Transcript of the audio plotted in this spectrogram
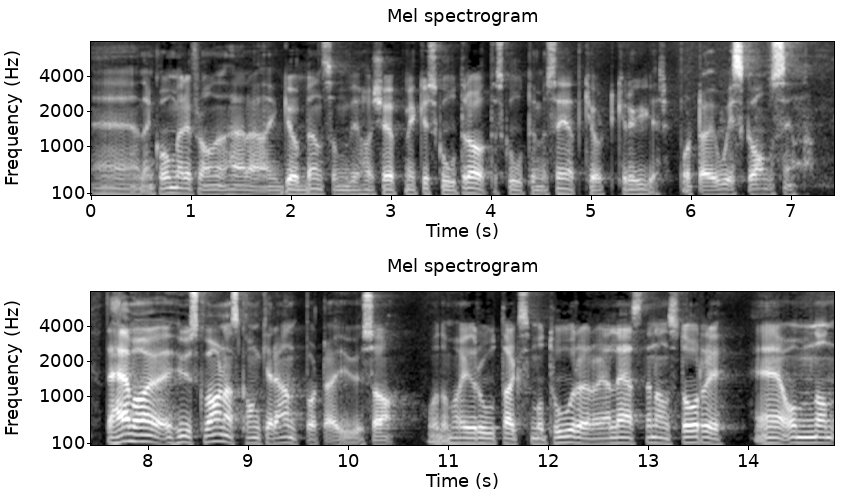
Eh, Den kommer ifrån den här gubben som vi har köpt mycket skotrar av till Skotermuseet, Kurt Kryger, borta i Wisconsin. Det här var Husqvarnas konkurrent borta i USA. Och de har ju Rotax-motorer och jag läste någon story eh, om någon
